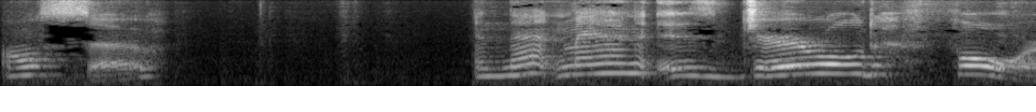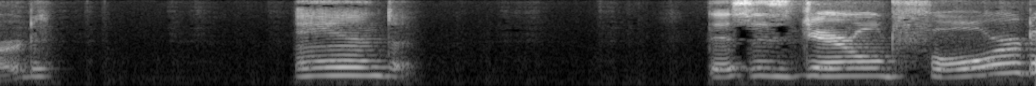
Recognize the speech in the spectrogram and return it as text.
also, and that man is Gerald Ford. And this is Gerald Ford.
